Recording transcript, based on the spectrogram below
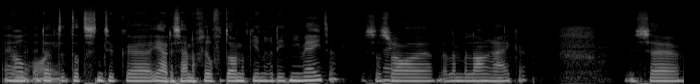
En oh, dat, dat is natuurlijk, uh, ja, er zijn nog heel veel donorkinderen die het niet weten. Dus dat is wel, uh, wel een belangrijke. Dus uh, nou,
